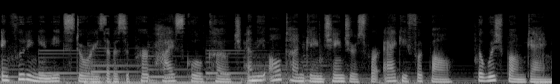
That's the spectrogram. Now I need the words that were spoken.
including unique stories of a superb high school coach and the all time game changers for Aggie football, the Wishbone Gang.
